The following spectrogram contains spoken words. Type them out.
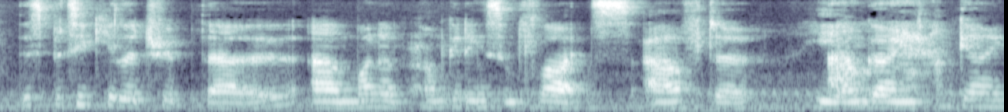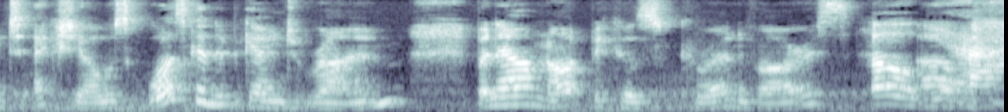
this particular trip though, um, one of I'm getting some flights after here. I'm Oh, going. yeah. I'm going to actually. I was was going to be going to Rome, but now I'm not because coronavirus. Oh Um, yeah.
